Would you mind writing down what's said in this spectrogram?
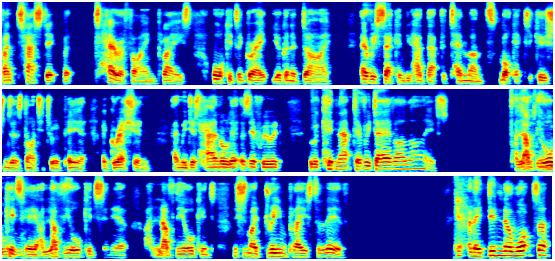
fantastic but terrifying place. Orchids are great, you're going to die. Every second you had that for 10 months. Mock executions then started to appear, aggression, and we just handled it as if we would we were kidnapped every day of our lives. I love the orchids here. I love the orchids in here. I love the orchids. This is my dream place to live. And they didn't know what to.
